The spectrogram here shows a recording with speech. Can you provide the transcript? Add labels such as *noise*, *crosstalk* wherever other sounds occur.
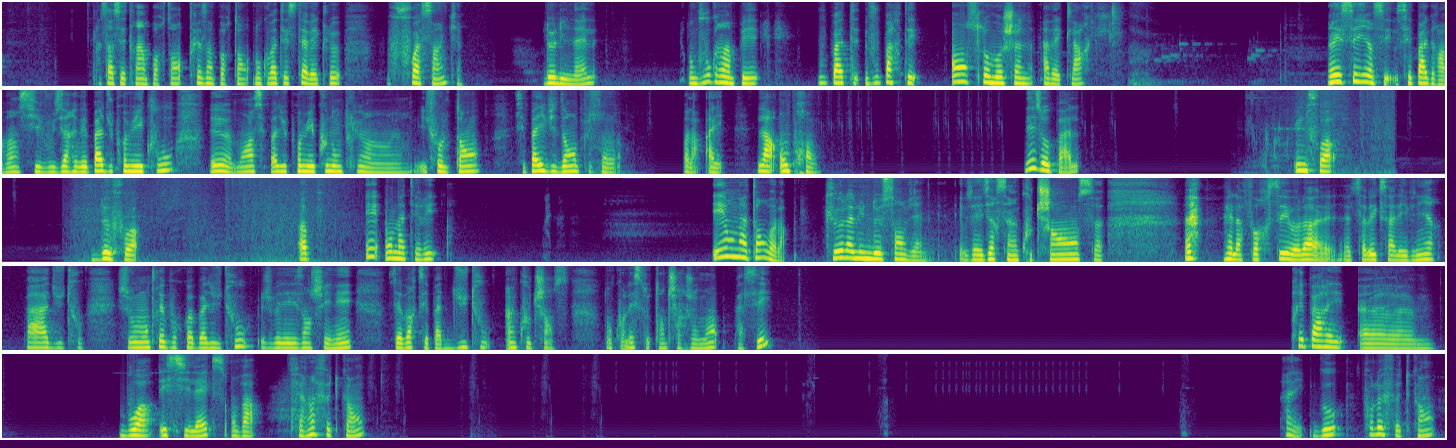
Ça c'est très important, très important. Donc on va tester avec le x5 de Linel. Donc vous grimpez, vous partez en slow motion avec l'arc. Réessayez, hein, c'est pas grave. Hein, si vous n'y arrivez pas du premier coup, et euh, moi, c'est pas du premier coup non plus. Hein, il faut le temps. C'est pas évident. En plus, on. Voilà, allez. Là, on prend des opales. Une fois. Deux fois. Hop. Et on atterrit. Et on attend, voilà, que la lune de sang vienne. Et vous allez dire, c'est un coup de chance. *laughs* Elle a forcé, voilà, elle, savait que ça allait venir. Pas du tout. Je vais vous montrer pourquoi pas du tout. Je vais les enchaîner. Vous allez voir que c'est pas du tout un coup de chance. Donc on laisse le temps de chargement passer. Préparer euh, bois et silex. On va faire un feu de camp. Allez, go pour le feu de camp.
